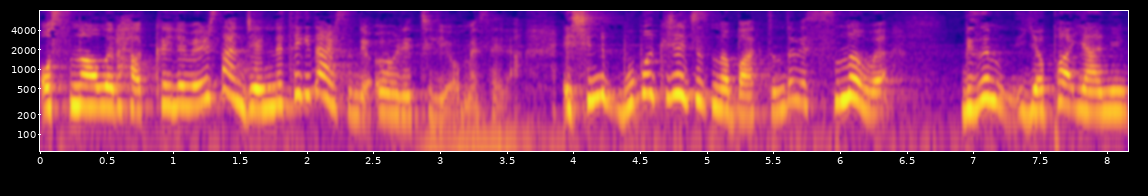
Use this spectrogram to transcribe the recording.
O sınavları hakkıyla verirsen cennete gidersin diye öğretiliyor mesela. E şimdi bu bakış açısına baktığında ve sınavı bizim yapa yani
